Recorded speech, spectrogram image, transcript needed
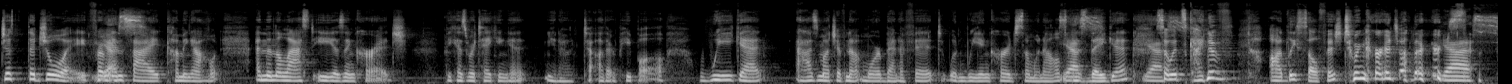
just the joy from Yes. inside coming out, and then the last E is encourage because we're taking it, you know, to other people. We get as much, if not more, benefit when we encourage someone else Yes. as they get. Yes. So it's kind of oddly selfish to encourage others. Yes.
